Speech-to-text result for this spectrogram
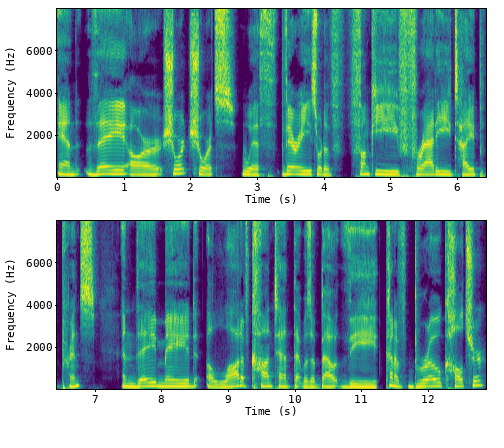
and they are short shorts with very sort of funky, fratty type prints. And they made a lot of content that was about the kind of bro culture.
